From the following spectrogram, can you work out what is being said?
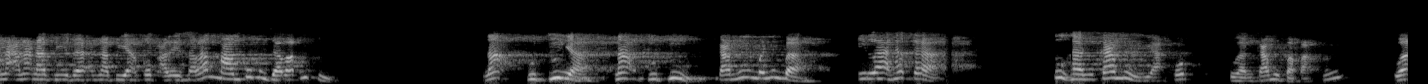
anak-anak Nabi Nabi Yakub alaihissalam mampu menjawab itu. Nak budunya, nak budu, kami menyembah ilahaka Tuhan kamu Yakub, Tuhan kamu bapakku, wa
